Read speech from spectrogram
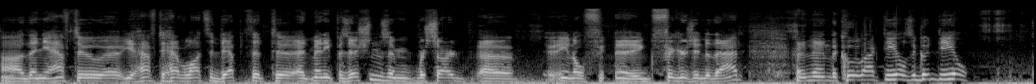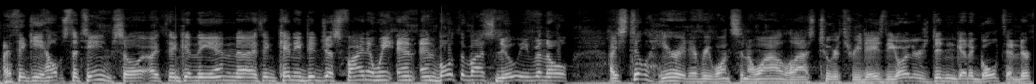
Uh, then you have to uh, you have to have lots of depth at uh, at many positions, and Brassard, uh, you know, f- figures into that. And then the Kulak deal is a good deal. I think he helps the team. So I think in the end, uh, I think Kenny did just fine. And we and, and both of us knew, even though I still hear it every once in a while, the last two or three days, the Oilers didn't get a goaltender.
